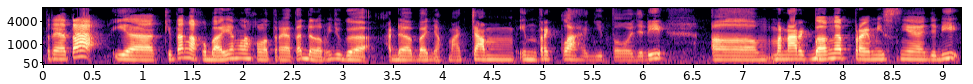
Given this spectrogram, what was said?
ternyata ya kita nggak kebayang lah kalau ternyata dalamnya juga ada banyak macam intrik lah gitu jadi em, menarik banget premisnya jadi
